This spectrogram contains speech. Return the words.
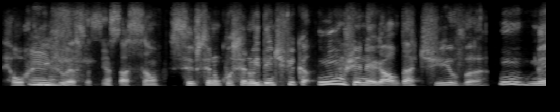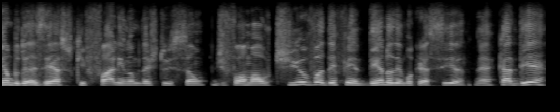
É horrível hum. essa sensação. Você não, você não identifica um general da ativa, um membro do exército que fale em nome da instituição de forma altiva defendendo a democracia. Né? Cadê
